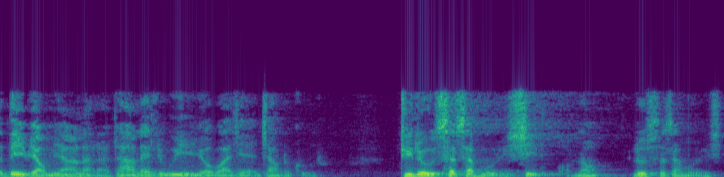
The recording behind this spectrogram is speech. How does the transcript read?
အသေးပြောက်များလာတာဒါလည်းလူကြီးရောပါခြင်းအကြောင်းတစ်ခု ဒီလိုဆက်ဆက်မှုတွေရှိတယ်ပေါ့နော်လူဆက်ဆက်မှုတွေရှိ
